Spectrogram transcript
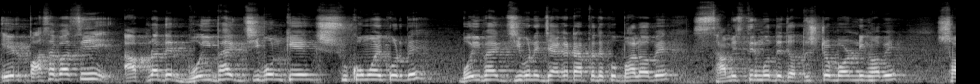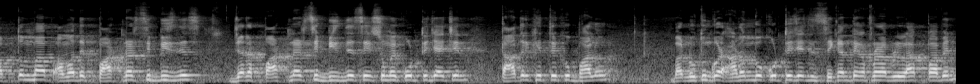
এর পাশাপাশি আপনাদের বৈবাহিক জীবনকে সুখময় করবে, বৈবাহিক জীবনের জায়গাটা আপনাদের খুব ভালো হবে স্বামী স্ত্রীর মধ্যে যথেষ্ট বন্ডিং হবে সপ্তম ভাব আমাদের পার্টনারশিপ বিজনেস যারা পার্টনারশিপ বিজনেস এই সময় করতে চাইছেন, তাদের ক্ষেত্রে খুব ভালো। বা নতুন করে আরম্ভ করতে চাইছেন, সেখান থেকে আপনারা লাভ পাবেন।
